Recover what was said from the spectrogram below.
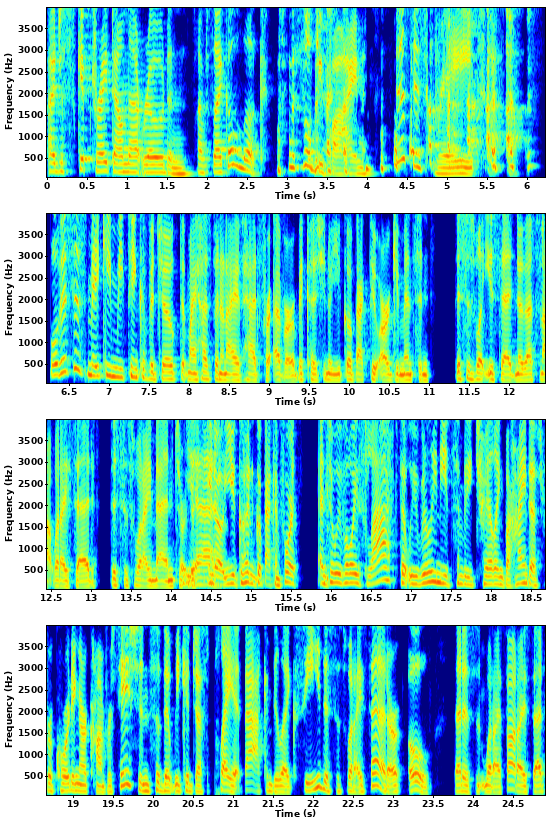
I just skipped right down that road and I was like, oh, look, this will be fine. this is great. well, this is making me think of a joke that my husband and I have had forever because, you know, you go back through arguments and this is what you said. No, that's not what I said. This is what I meant. Or yes. this, you know, you couldn't go back and forth. And so we've always laughed that we really need somebody trailing behind us recording our conversation so that we could just play it back and be like, see, this is what I said. Or, oh, that isn't what I thought I said.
